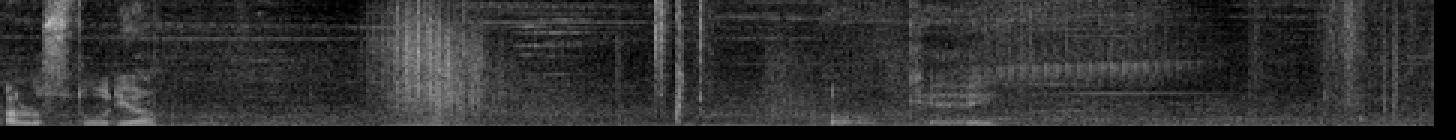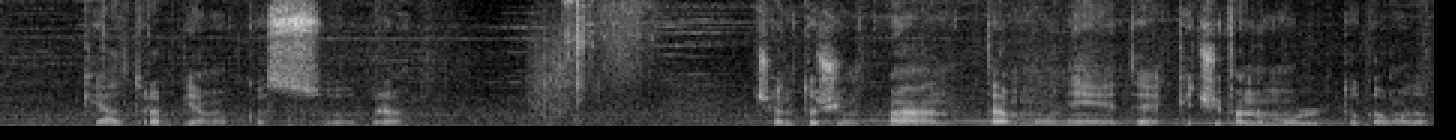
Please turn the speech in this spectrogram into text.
allo studio ok che altro abbiamo qua sopra 150 monete che ci fanno molto comodo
